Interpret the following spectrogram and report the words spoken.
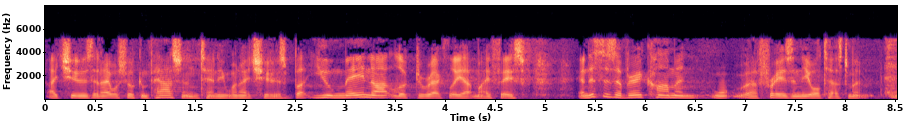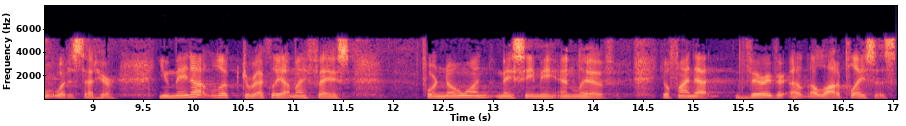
I choose, and I will show compassion to anyone I choose. But you may not look directly at my face. And this is a very common uh, phrase in the Old Testament, what is said here. You may not look directly at my face, for no one may see me and live. You'll find that very, very a, a lot of places.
